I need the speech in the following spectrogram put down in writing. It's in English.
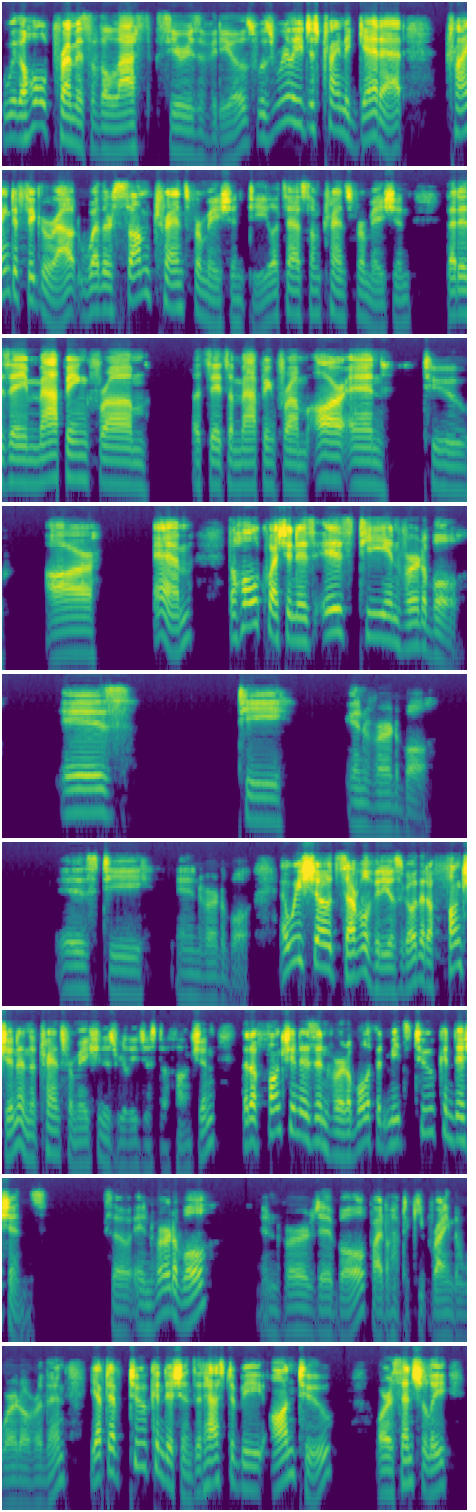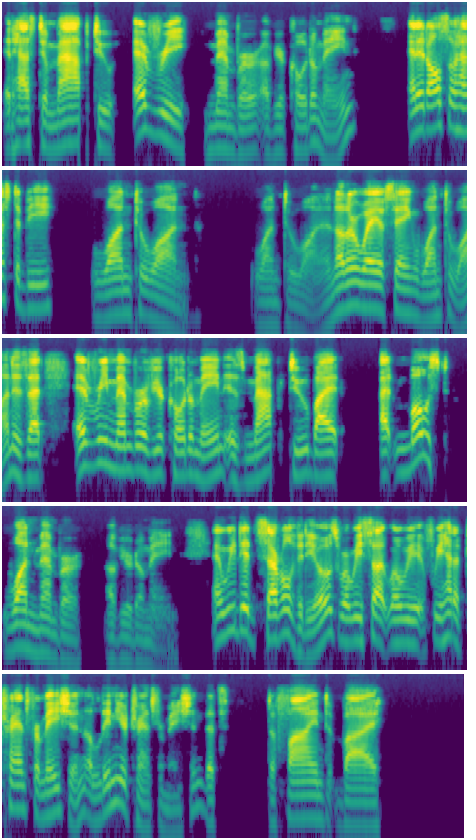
the whole premise of the last series of videos was really just trying to get at trying to figure out whether some transformation t, let's have some transformation that is a mapping from, let's say it's a mapping from Rn to Rm. The whole question is, is t invertible? Is t invertible? Is t invertible? And we showed several videos ago that a function, and a transformation is really just a function, that a function is invertible if it meets two conditions. So invertible, invertible, probably don't have to keep writing the word over then. You have to have two conditions. It has to be onto, or essentially, it has to map to every member of your codomain. And it also has to be one-to-one. One-to-one. Another way of saying one-to-one is that every member of your codomain is mapped to by at most one member of your domain. And we did several videos where we saw where we if we had a transformation, a linear transformation that's defined by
